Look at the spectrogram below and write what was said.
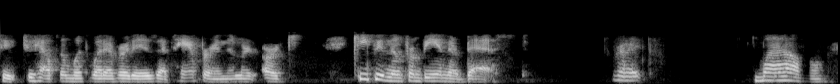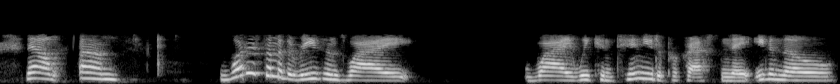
to, to help them with whatever it is that's hampering them or, or keeping them from being their best. Right. Wow. Now, um, what are some of the reasons why why we continue to procrastinate even though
